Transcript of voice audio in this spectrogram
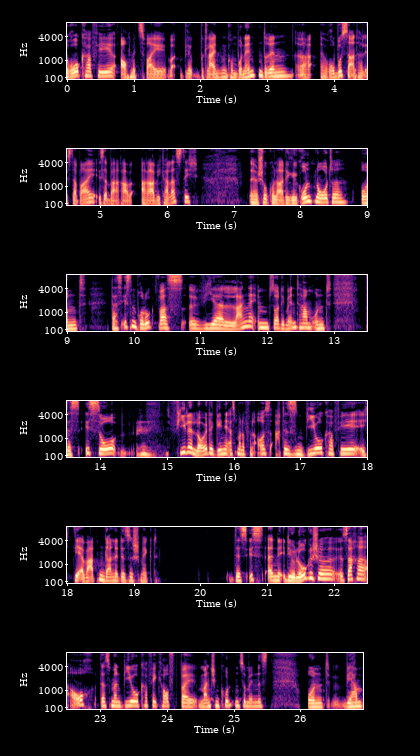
Rohkaffee, auch mit zwei be- begleitenden Komponenten drin. Äh, robuster Anteil ist dabei, ist aber Ara Arabica-lastig. Äh, schokoladige Grundnote und das ist ein Produkt, was wir lange im Sortiment haben und das ist so, viele Leute gehen ja erstmal davon aus, ach, das ist ein Bio-Kaffee, die erwarten gar nicht, dass es schmeckt. Das ist eine ideologische Sache auch, dass man Bio-Kaffee kauft, bei manchen Kunden zumindest. Und wir haben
